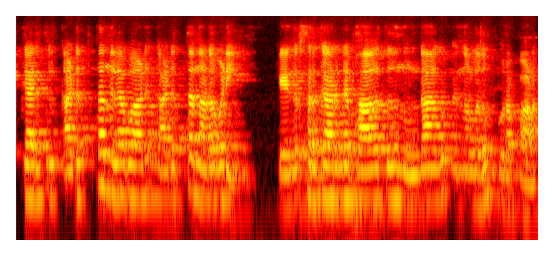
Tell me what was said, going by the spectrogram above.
ഇക്കാര്യത്തിൽ കടുത്ത നിലപാട് കടുത്ത നടപടി കേന്ദ്ര സർക്കാരിന്റെ ഭാഗത്തു നിന്നുണ്ടാകും എന്നുള്ളതും ഉറപ്പാണ്.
